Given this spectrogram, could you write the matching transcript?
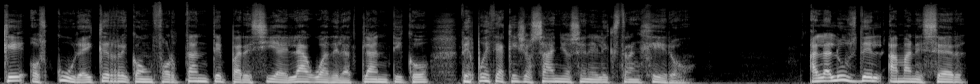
Qué oscura y qué reconfortante parecía el agua del Atlántico después de aquellos años en el extranjero. A la luz del amanecer,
